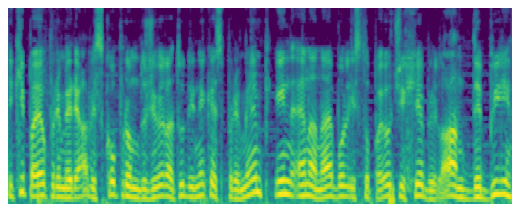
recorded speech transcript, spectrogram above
Ekipa je v primerjavi s Koprom doživela tudi nekaj sprememb in ena najbolj istopajočih je bila debi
